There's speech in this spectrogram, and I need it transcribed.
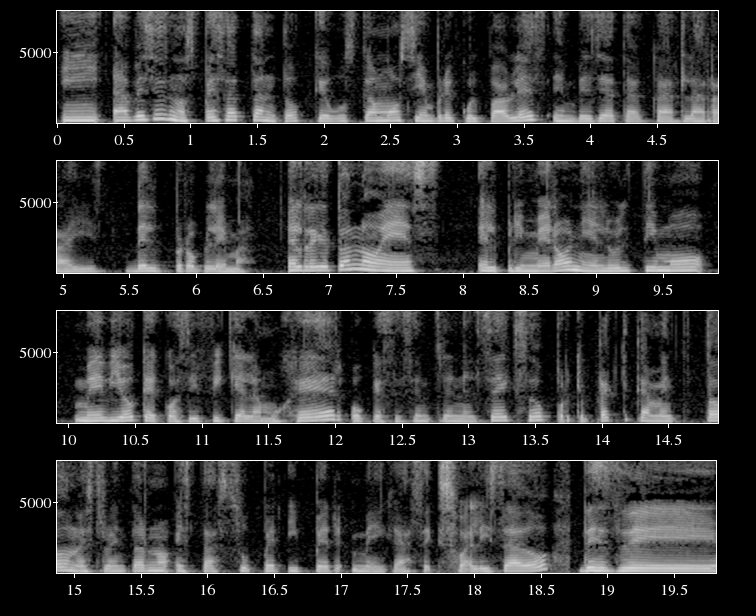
y a veces nos pesa tanto que buscamos siempre culpables en vez de atacar la raíz del problema. El reggaetón no es el primero ni el último medio que cosifique a la mujer o que se centre en el sexo, porque prácticamente todo nuestro entorno está súper, hiper, mega sexualizado, desde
